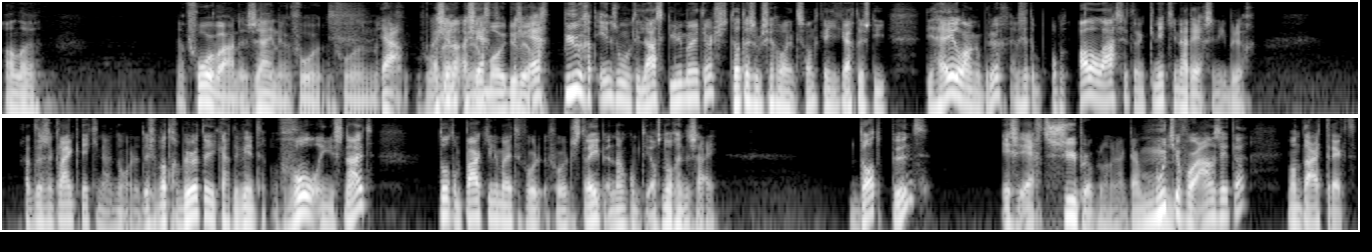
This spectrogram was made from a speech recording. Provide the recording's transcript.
alle ja, voorwaarden zijn er voor, voor een, Ja, voor als een je, als, je heel echt, mooi als duel. je echt puur gaat inzoomen op die laatste kilometers, dat is op zich wel interessant. Kijk, je krijgt dus die, die hele lange brug. En er zit op, op het allerlaatste zit er een knikje naar rechts in die brug. Gaat dus een klein knikje naar het noorden. Dus wat gebeurt er? Je krijgt de wind vol in je snuit. Tot een paar kilometer voor voor de streep. En dan komt hij alsnog in de zij. Dat punt is echt super belangrijk. Daar moet je voor aanzitten. Want daar trekt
